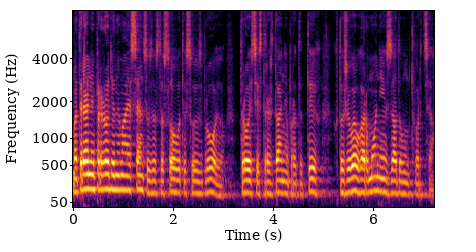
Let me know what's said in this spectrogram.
В матеріальній природі немає сенсу застосовувати свою зброю, тройці страждання проти тих, хто живе в гармонії з задумом Творця.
